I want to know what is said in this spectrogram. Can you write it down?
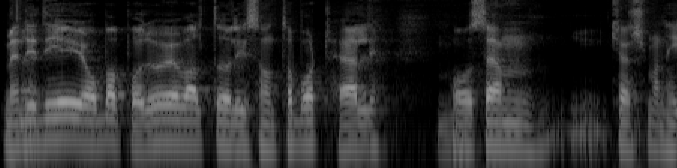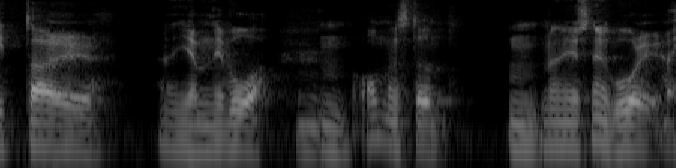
Men det är det jag jobbar på. Då har jag valt att liksom ta bort helg. Och sen kanske man hittar en jämn nivå om en stund. Men just nu går det ju. Men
